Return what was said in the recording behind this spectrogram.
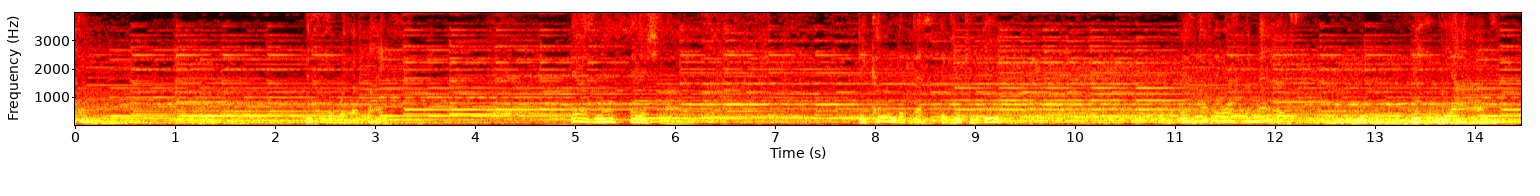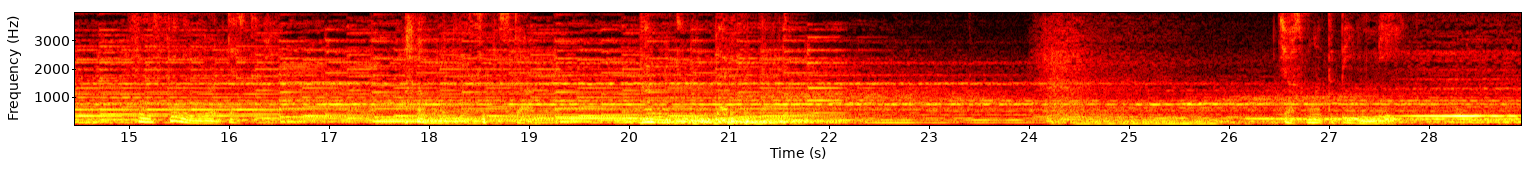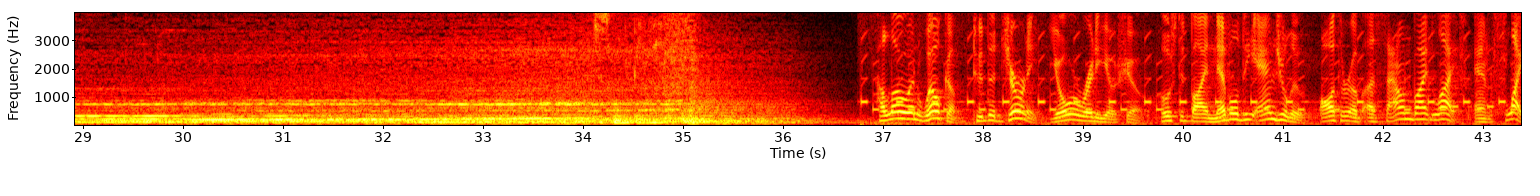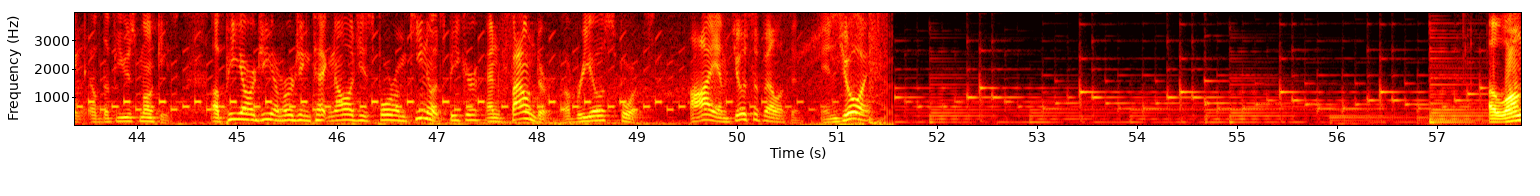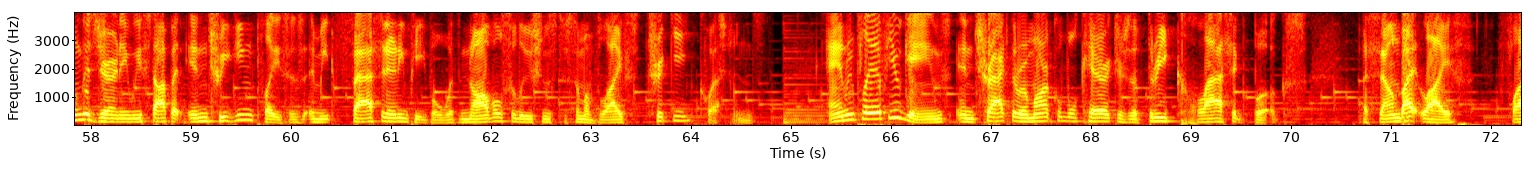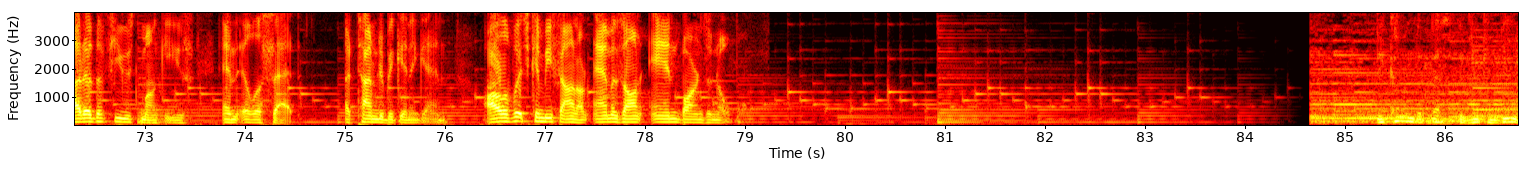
This is a way of life. There is no finish line. Becoming the best that you can be. There's nothing else that matters. Beating the odds, fulfilling your destiny. Hello and welcome to The Journey, your radio show, hosted by Neville D'Angelo, author of A Soundbite Life and Flight of the Fused Monkeys, a PRG Emerging Technologies Forum keynote speaker and founder of Ryo Sports. I am Joseph Ellison. Enjoy! Along the journey, we stop at intriguing places and meet fascinating people with novel solutions to some of life's tricky questions. And we play a few games and track the remarkable characters of three classic books A Soundbite Life, Flight of the Fused Monkeys, and Illicet, A Time to Begin Again, all of which can be found on Amazon and Barnes & Noble. Becoming the best that you can be.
